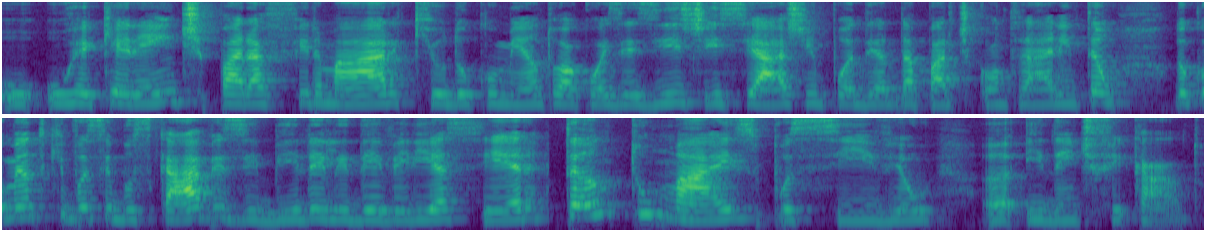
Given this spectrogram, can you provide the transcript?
o, requerente para afirmar que o documento ou a coisa existe e se acha em poder da parte contrária. Então, o documento que você buscava exibir, ele deveria ser tanto mais possível uh, identificado.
